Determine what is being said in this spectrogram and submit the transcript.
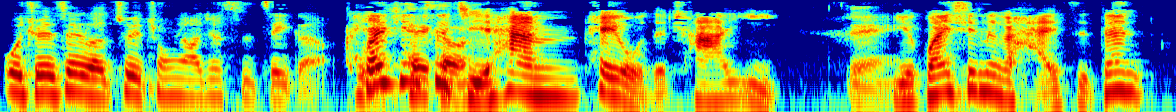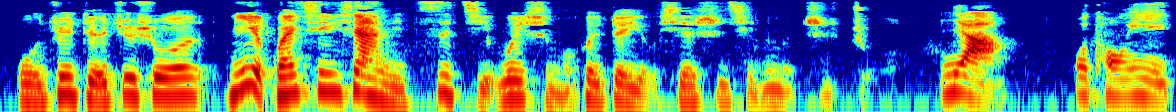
我觉得这个最重要就是这个，关心自己和配偶的差异，对，也关心那个孩子。但我就觉得，就是说你也关心一下你自己，为什么会对有些事情那么执着？呀，我同意。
